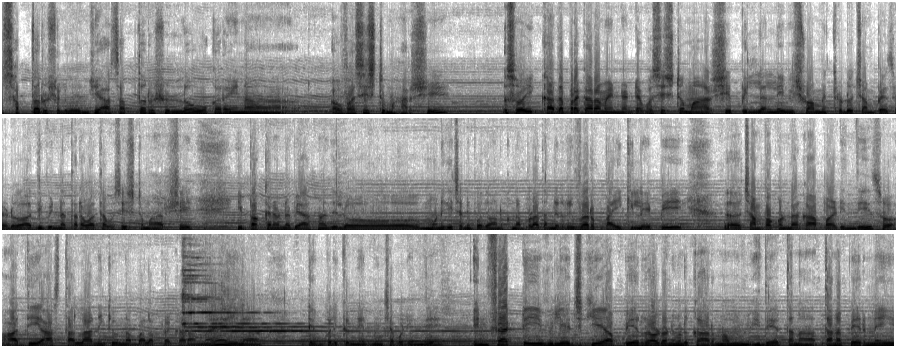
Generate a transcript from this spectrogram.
సప్త ఋషుల గురించి. ఆ సప్త ఋషుల్లో ఒకరైన వశిష్ఠ మహర్షి. సో ఈ కథ ప్రకారం ఏంటంటే వశిష్ఠ మహర్షి పిల్లల్ని విశ్వామిత్రుడు చంపేశాడు. అది విన్న తర్వాత వశిష్ఠ మహర్షి ఈ పక్కన ఉన్న వ్యాస నదిలో మునిగి చనిపోదాం అనుకున్నప్పుడు అతన్ని రివర్ పైకి లేపి చంపకుండా కాపాడింది. సో అది ఆ స్థలానికి ఉన్న బల ప్రకారమే ఈయన టెంపుల్ ఇక్కడ నిర్మించబడింది. ఇన్ఫ్యాక్ట్ ఈ విలేజ్కి ఆ పేరు రావడానికి కూడా కారణం ఇదే. తన తన పేరునే ఈ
